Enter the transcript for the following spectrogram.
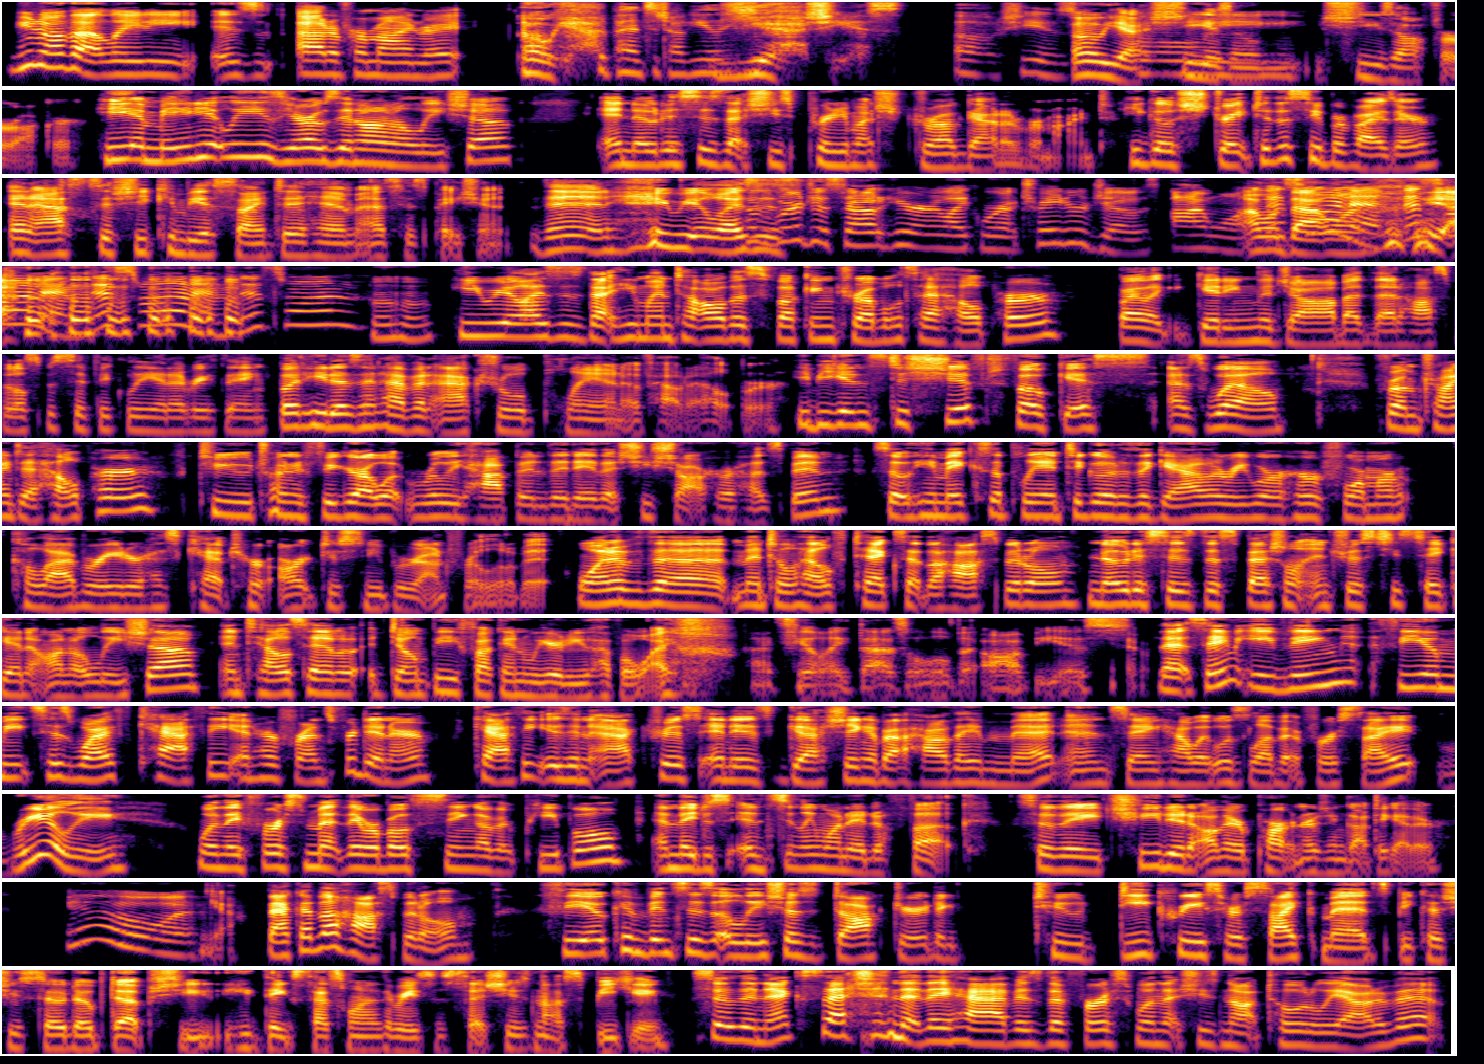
You know that lady is out of her mind, right? Oh yeah, The Pennsatucky lady? yeah, she is. Oh, she is. Oh yeah, she is. Um, she's off her rocker. He immediately zeroes in on Alicia and notices that she's pretty much drugged out of her mind. He goes straight to the supervisor and asks if she can be assigned to him as his patient. Then he realizes we're just out here like we're at Trader Joe's. I want, I want this that one, one. and this Yeah. one and this one and this one. Mhm. He realizes that he went to all this fucking trouble to help her by like getting the job at that hospital specifically and everything, but he doesn't have an actual plan of how to help her. He begins to shift focus as well from trying to help her to trying to figure out what really happened the day that she shot her husband. So he makes a plan to go to the gallery where her former collaborator has kept her art to snoop around for a little bit. One of the mental health techs at the hospital notices the special interest he's taken on Alicia and tells him, Don't be fucking weird, you have a wife. I feel like that's a little bit obvious. That same evening, Theo meets his wife Kathy and her friends for dinner. Kathy is an actress and is gushing about how they met and saying how it was love at first sight. Really? When they first met, they were both seeing other people and they just instantly wanted to fuck. So they cheated on their partners and got together. Ew. Yeah. Back at the hospital, Theo convinces Alicia's doctor to to decrease her psych meds because she's so doped up. She he thinks that's one of the reasons that she's not speaking. So the next session that they have is the first one that she's not totally out of it.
